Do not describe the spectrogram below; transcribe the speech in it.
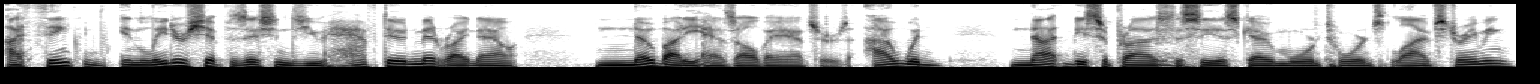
I think in leadership positions, you have to admit right now, nobody has all the answers. I would not be surprised to see us go more towards live streaming,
